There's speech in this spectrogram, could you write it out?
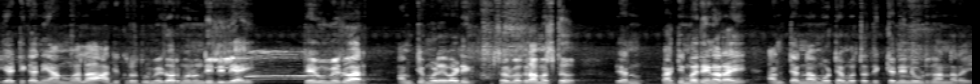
या ठिकाणी आम्हाला अधिकृत उमेदवार म्हणून दिलेली आहे ते उमेदवार आमचे मुळेवाडी सर्व ग्रामस्थ यां पाठिंबा देणार आहे आणि त्यांना मोठ्या मताधिक्याने निवडून आणणार आहे.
